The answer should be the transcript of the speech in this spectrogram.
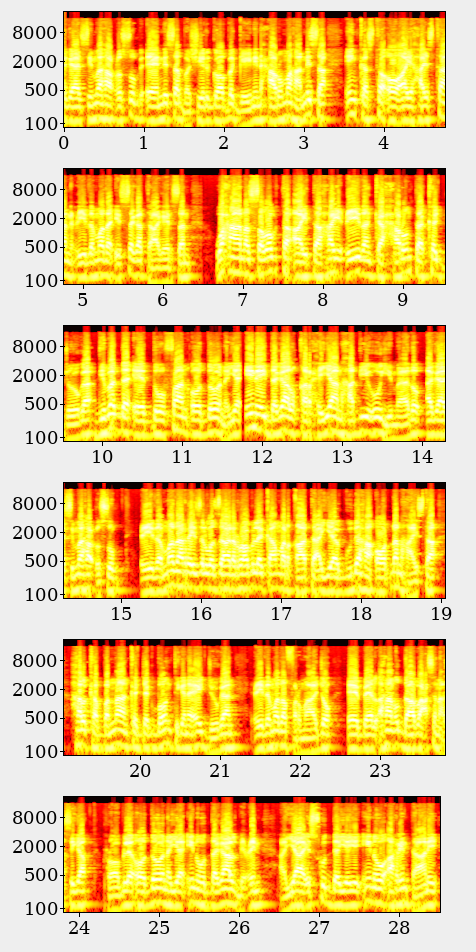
agaasimaha cusub ee nisa bashiir gooba geynin xarumaha nisa inkasta oo ay haystaan ciidamada isaga taageersan. Waxaana sababta ay tahay ciidanka xarunta ka jooga dibadda ee duufaan oo doonaya inay dagaal qarxiyaan haddii uu yimaado agaasimaha cusub ciidamada ra'iisul wasaare rooble ka amar qaata ayaa gudaha oo dhan haysta. Halka bannaanka jagboontigana ay joogaan ciidamada farmaajo ee beel ahaan u daabacsan asiga. Rooble oo doonaya inuu dagaal dhicin ayaa isku dayay inuu arrintaani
